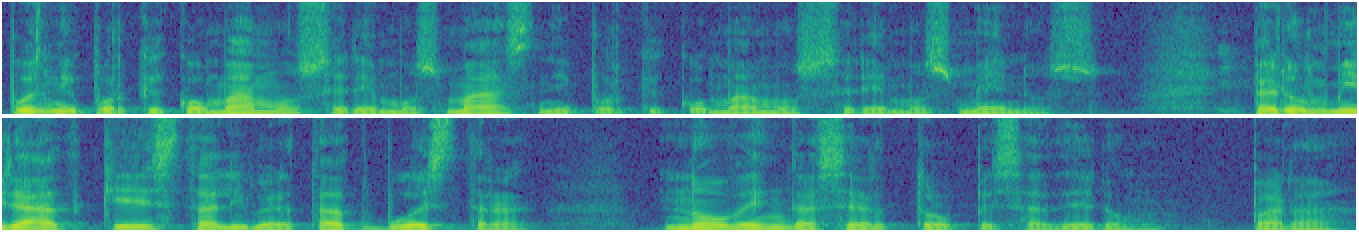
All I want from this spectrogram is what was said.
pues ni porque comamos seremos más, ni porque comamos seremos menos. Pero mirad que esta libertad vuestra no venga a ser tropezadero para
